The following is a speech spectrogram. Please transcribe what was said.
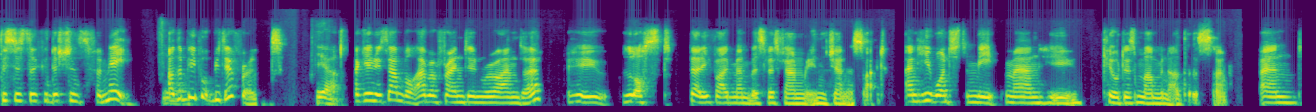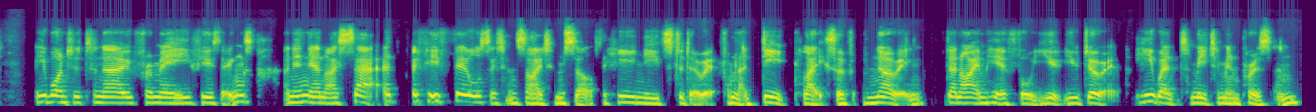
This is the conditions for me. Yeah. Other people be different. Yeah. I'll give you an example. I have a friend in Rwanda who lost 35 members of his family in the genocide. And he wanted to meet a man who killed his mum and others. So, and he wanted to know from me a few things. And in the end, I said, if he feels it inside himself that he needs to do it from that deep place of knowing, then I am here for you. You do it. He went to meet him in prison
